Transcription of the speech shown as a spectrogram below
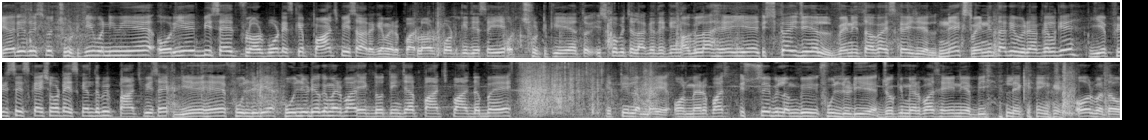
यार, ये तो इसमें छुटकी बनी हुई है, और ये भी शायद फ्लावर पॉट इसके पाँच पीस आ रखे मेरे पास। फ्लावर पॉट के जैसे ये, और छुटकी है तो इसको भी चला के देखें। अगला है ये स्काई जेल वेनिता का स्काई जेल नेक्स्ट वेनिता के विराकल के, ये फिर से स्काई शॉट है, इसके अंदर भी पाँच पीस है। ये है फूल जड़िया फूल जड़ियों के मेरे पास एक, दो, तीन, चार, पाँच पाँच डब्बे है। इतनी लंबाई है और मेरे पास इससे भी लंबी फूल जड़ी है, जो कि मेरे पास है ही नहीं अभी, लेके आएँगे। और बताओ।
